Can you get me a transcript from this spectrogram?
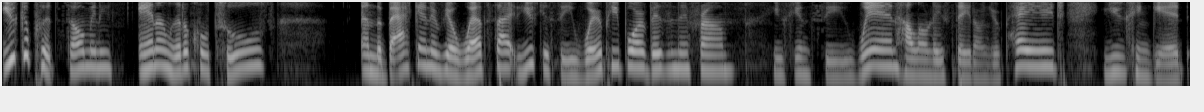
You could put so many analytical tools on the back end of your website. You can see where people are visiting from. You can see when, how long they stayed on your page. You can get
